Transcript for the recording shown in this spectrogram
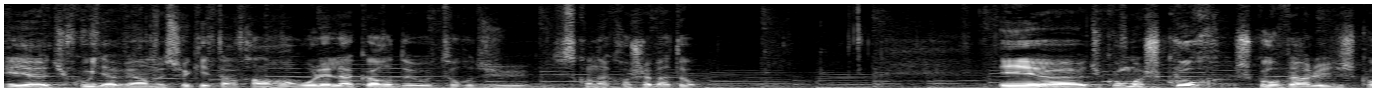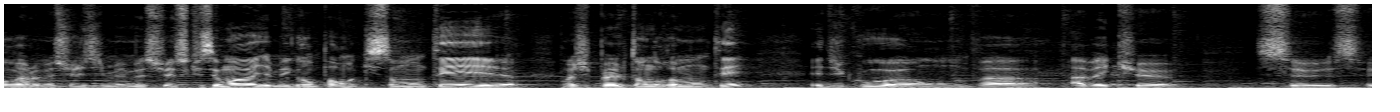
Et euh, du coup, il y avait un monsieur qui était en train de renrouler la corde autour du, de ce qu'on accroche le bateau. Et euh, du coup, moi, je cours, je cours vers lui, je cours vers le monsieur. Je dis, mais monsieur, excusez-moi, il y a mes grands-parents qui sont montés. Et, euh, moi, j'ai pas eu le temps de remonter. Et du coup, euh, on va avec euh, ce, ce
